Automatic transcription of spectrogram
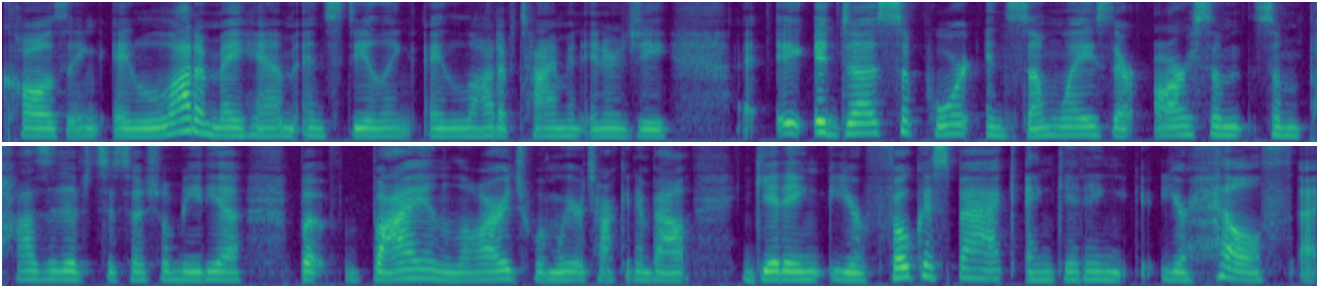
causing a lot of mayhem and stealing a lot of time and energy. It, it, does support in some ways. There are some some positives to social media, but by and large, when we are talking about getting your focus back and getting your health uh,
